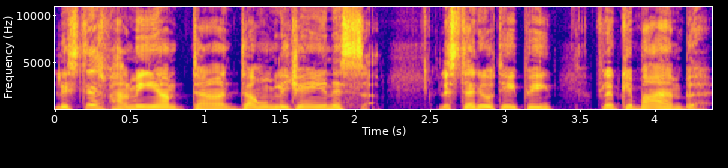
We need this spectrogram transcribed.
L-istess bħal ta' dawn li ġejjin issa, l-istereotipi fl-imkien ma' Amber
